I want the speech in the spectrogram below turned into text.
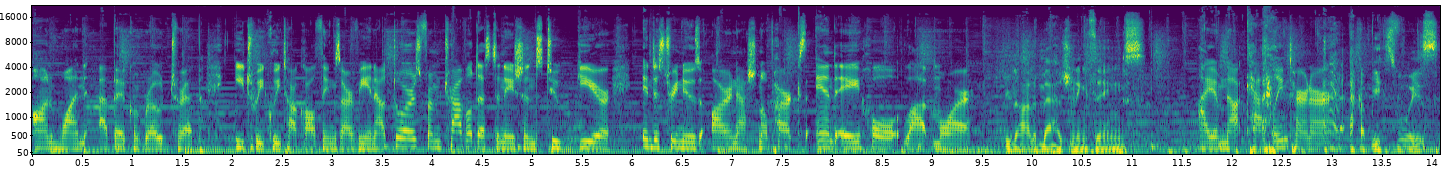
on one epic road trip. Each week, we talk all things RV and outdoors, from travel destinations to gear, industry news, our national parks, and a whole lot more. You're not imagining things. I am not Kathleen Turner. Abby's voice.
